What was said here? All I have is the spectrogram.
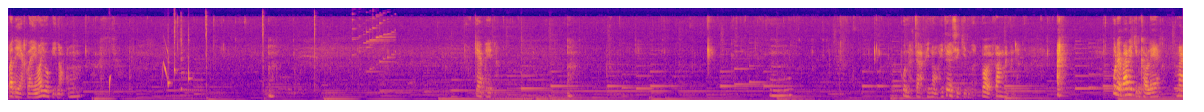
ปลาแดกไหลมาอยู่พี่นาะอืม พูดนะจ่าพี่น้องให้เธอสิกินเหมือนบ่อยฟังมันเป็นอะผู้ใดบ้านได้กินเขาวแรกมา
